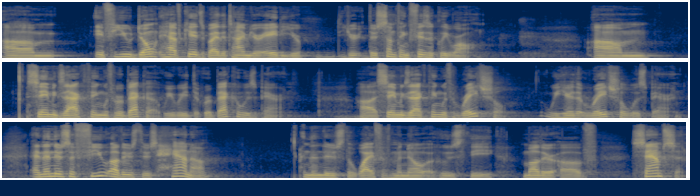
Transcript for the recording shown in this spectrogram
um, if you don't have kids by the time you're 80, you're, you're, there's something physically wrong. Um, same exact thing with Rebecca. We read that Rebecca was barren. Uh, same exact thing with Rachel. We hear that Rachel was barren. And then there's a few others. There's Hannah, and then there's the wife of Manoah, who's the mother of Samson.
